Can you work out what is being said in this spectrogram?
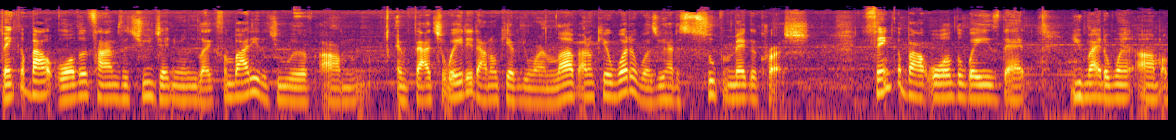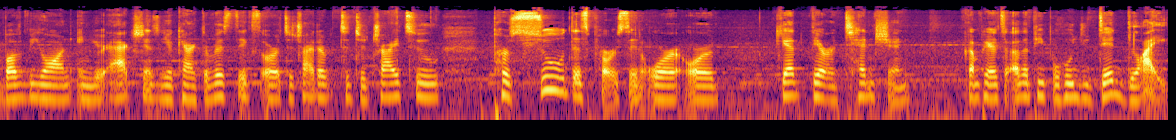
Think about all the times that you genuinely like somebody, that you were um, infatuated. I don't care if you were in love, I don't care what it was. You had a super mega crush. Think about all the ways that you might have went um, above and beyond in your actions and your characteristics or to try to, to, to try to pursue this person or or get their attention compared to other people who you did like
